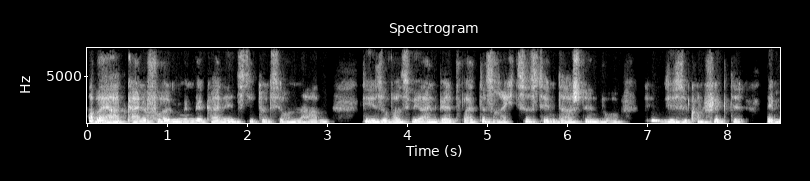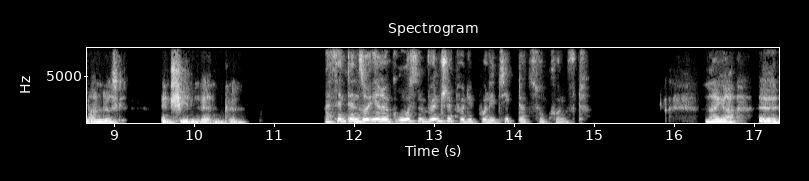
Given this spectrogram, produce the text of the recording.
Aber er hat keine Folgen, wenn wir keine Institutionen haben, die sowas wie ein weltweites Rechtssystem darstellen, wo diese Konflikte eben anders entschieden werden können. Was sind denn so Ihre großen Wünsche für die Politik der Zukunft? Naja, äh,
